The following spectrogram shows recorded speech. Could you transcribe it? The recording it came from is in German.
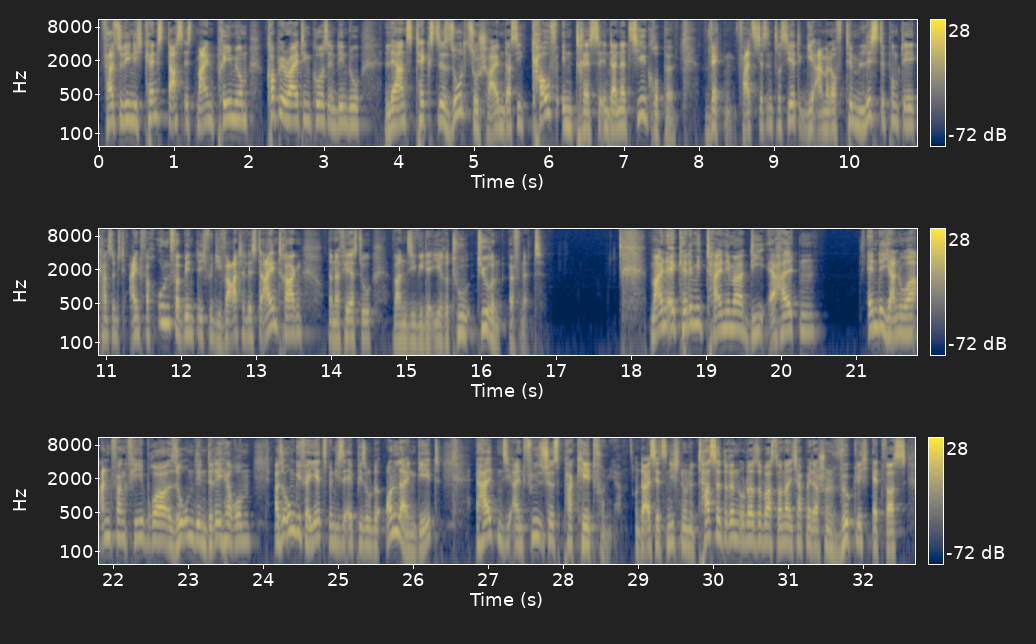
Falls du die nicht kennst, das ist mein Premium Copywriting Kurs, in dem du lernst, Texte so zu schreiben, dass sie Kaufinteresse in deiner Zielgruppe wecken. Falls dich das interessiert, geh einmal auf timliste.de, kannst du dich einfach unverbindlich für die Warteliste eintragen und dann erfährst du, wann sie wieder ihre tu Türen öffnet. Meine Academy-Teilnehmer, die erhalten Ende Januar, Anfang Februar, so um den Dreh herum, also ungefähr jetzt, wenn diese Episode online geht, erhalten Sie ein physisches Paket von mir. Und da ist jetzt nicht nur eine Tasse drin oder sowas, sondern ich habe mir da schon wirklich etwas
